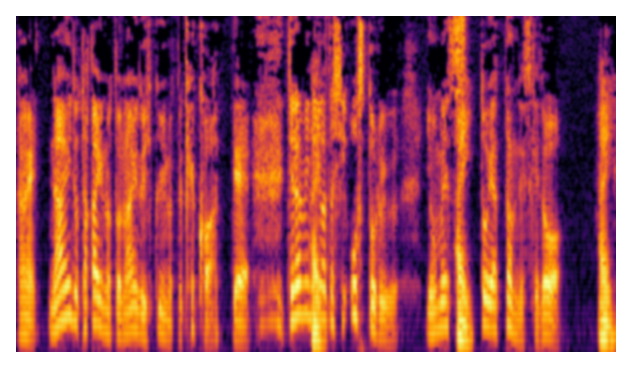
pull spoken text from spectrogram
はい。難易度高いのと難易度低いのって結構あって、ちなみはいに私、オストル、嫁はいとやったんですけど、はい。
